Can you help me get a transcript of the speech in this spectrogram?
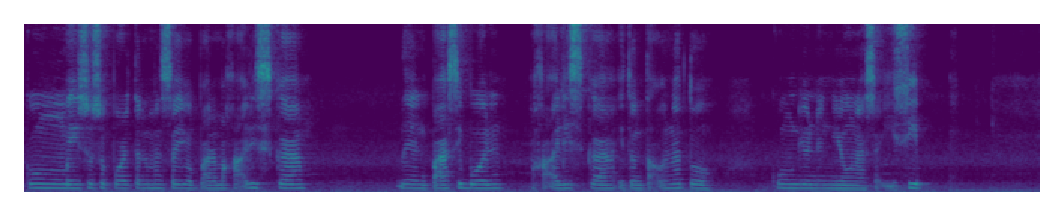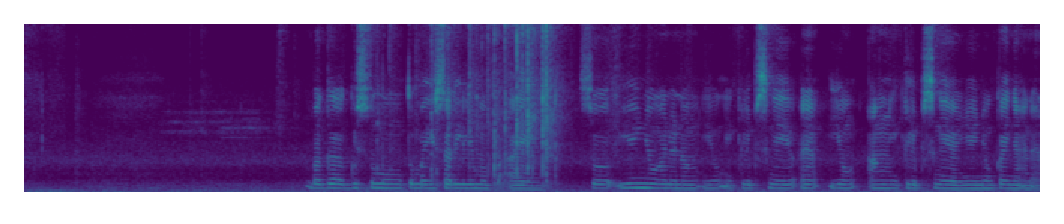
kung may susuporta naman sa'yo para makaalis ka, then possible, makaalis ka itong taon na to kung yun ang yung nasa isip. Baga gusto mong tumayo sarili mo pa ay. So, yun yung ano ng yung eclipse ngayon, eh, yung ang eclipse ngayon, yun yung kanya na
